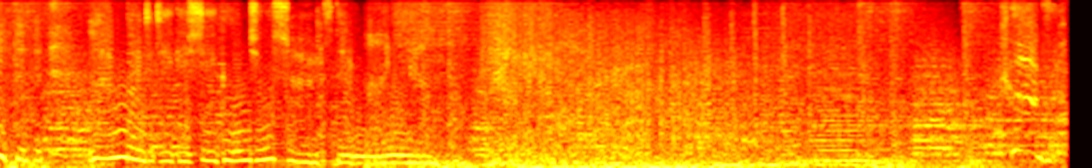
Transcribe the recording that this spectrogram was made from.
I'm going to take a Shikon Jewel shards. They're mine now. Cobra!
